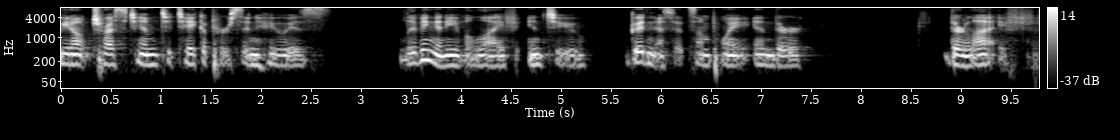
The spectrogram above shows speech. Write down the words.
we don't trust him to take a person who is living an evil life into goodness at some point in their their life.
